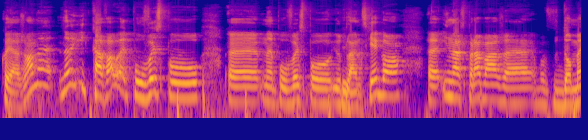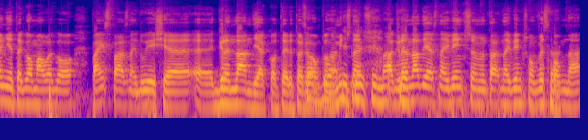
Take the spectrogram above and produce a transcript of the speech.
kojarzone. No i kawałek półwyspu, półwyspu jutlandzkiego. Inna sprawa, że w domenie tego małego państwa znajduje się e, Grenlandia jako terytorium Co autonomiczne, a? Grenlandia jest największym, ta, największą wyspą Tak. na,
